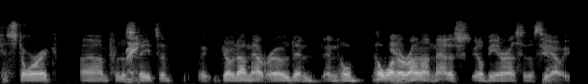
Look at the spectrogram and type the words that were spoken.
historic um, for the right. state to go down that road, and and he'll he'll want to yeah. run on that. It's, it'll be interesting to see how he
